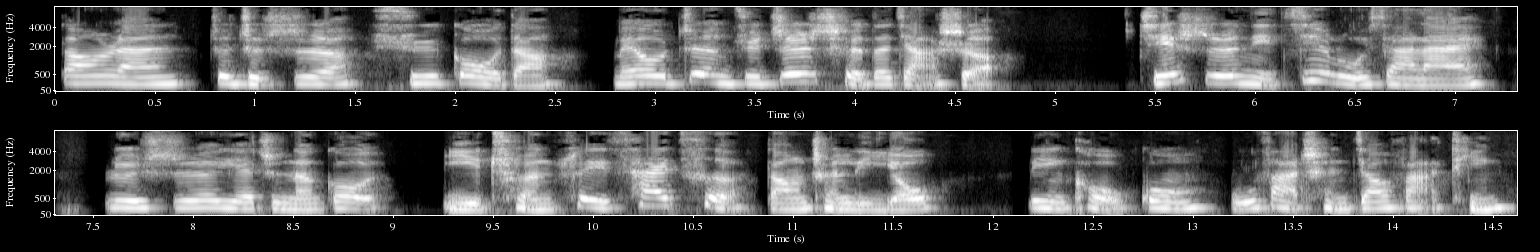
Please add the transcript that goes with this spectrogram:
当然，这只是虚构的、没有证据支持的假设。即使你记录下来，律师也只能够以纯粹猜测当成理由，令口供无法呈交法庭。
